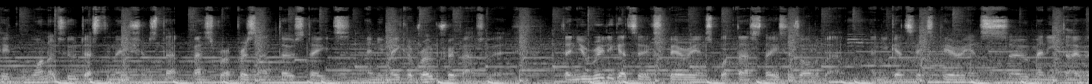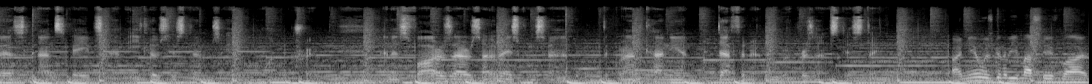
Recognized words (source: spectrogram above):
pick one or two destinations that best represent those states and you make a road trip out of it, then you really get to experience what that state is all about. And you get to experience so many diverse landscapes and ecosystems in one trip. And as far as Arizona is concerned, the Grand Canyon definitely represents this state. I knew it was going to be massive, but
